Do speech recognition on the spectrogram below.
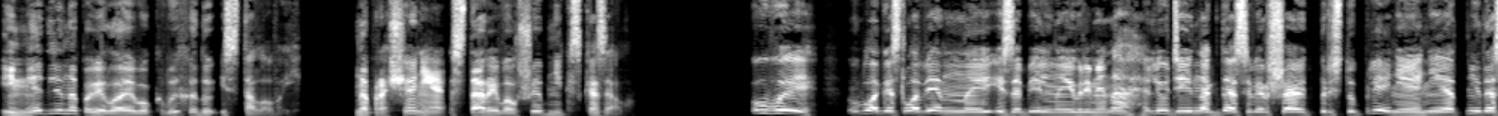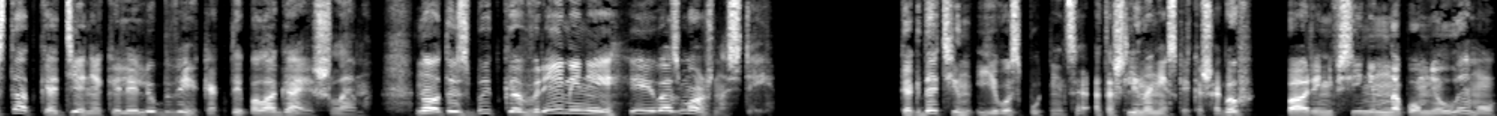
и медленно повела его к выходу из столовой. На прощание старый волшебник сказал. «Увы, в благословенные изобильные времена люди иногда совершают преступления не от недостатка денег или любви, как ты полагаешь, Лэм, но от избытка времени и возможностей. Когда Тин и его спутница отошли на несколько шагов, парень в синем напомнил Лэму,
